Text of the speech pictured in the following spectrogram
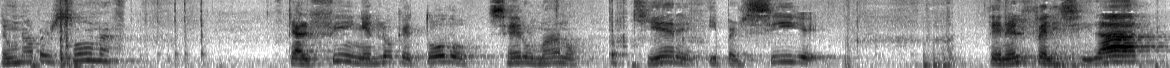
de una persona que al fin es lo que todo ser humano quiere y persigue. Tener felicidad,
